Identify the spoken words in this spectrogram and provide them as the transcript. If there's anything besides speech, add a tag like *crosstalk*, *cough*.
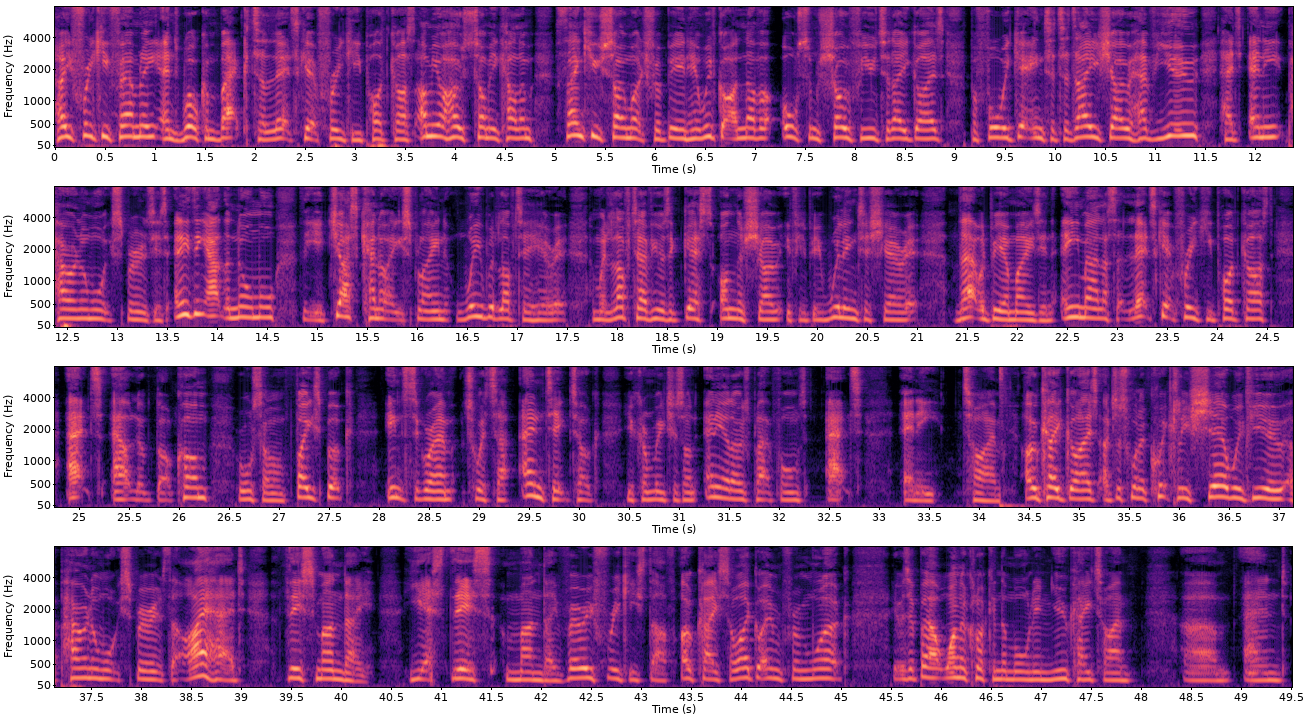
Hey, Freaky family, and welcome back to Let's Get Freaky podcast. I'm your host, Tommy Cullum. Thank you so much for being here. We've got another awesome show for you today, guys. Before we get into today's show, have you had any paranormal experiences? Anything out the normal that you just cannot explain? We would love to hear it, and we'd love to have you as a guest on the show if you'd be willing to share it. That would be amazing. Email us at Let's Get Freaky podcast at outlook.com. We're also on Facebook. Instagram, Twitter, and TikTok. You can reach us on any of those platforms at any time. Okay, guys, I just want to quickly share with you a paranormal experience that I had this Monday. Yes, this Monday. Very freaky stuff. Okay, so I got in from work. It was about one o'clock in the morning, UK time. Um, and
